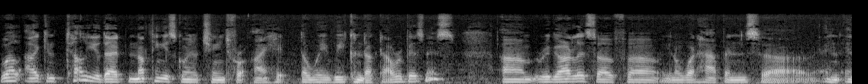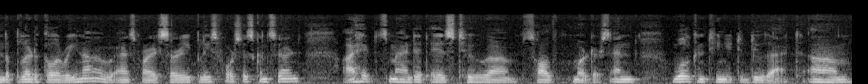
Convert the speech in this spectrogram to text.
Well, I can tell you that nothing is going to change for IHIT the way we conduct our business. Um, regardless of uh, you know what happens uh, in, in the political arena as far as Surrey Police Force is concerned, IHIT's mandate is to um, solve murders, and we'll continue to do that. Um,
